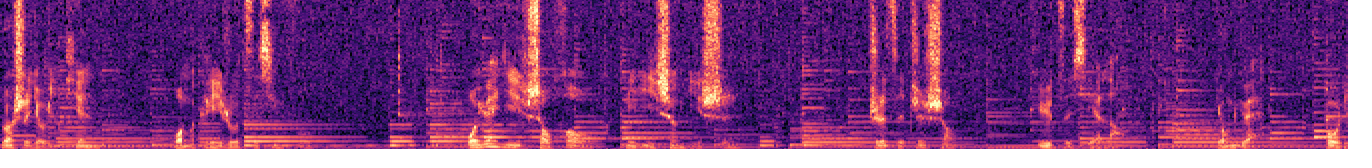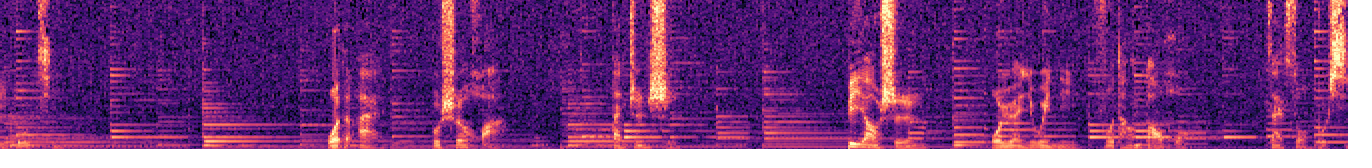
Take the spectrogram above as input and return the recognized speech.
若是有一天我们可以如此幸福，我愿意守候你一生一世，执子之手，与子偕老。永远不离不弃。我的爱不奢华，但真实。必要时，我愿意为你赴汤蹈火，在所不惜。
